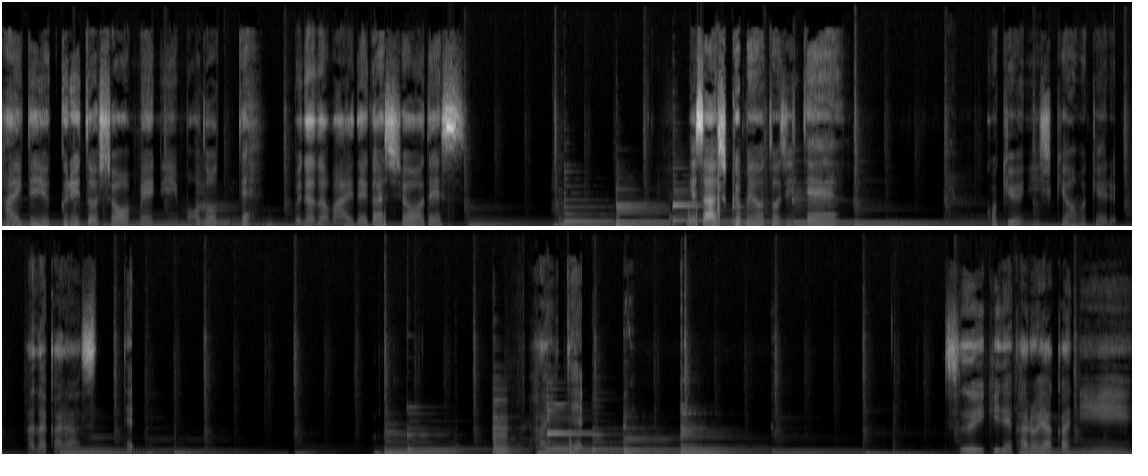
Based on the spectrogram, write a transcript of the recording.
吐いてゆっくりと正面に戻って胸の前で合掌です。優しく目を閉じて呼吸に意識を向ける。鼻から吸って吐いて吸う息で軽やかに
